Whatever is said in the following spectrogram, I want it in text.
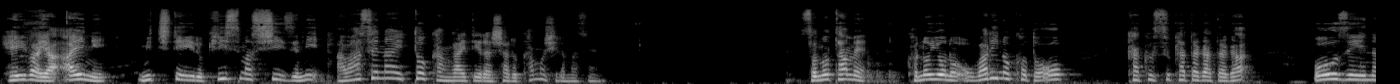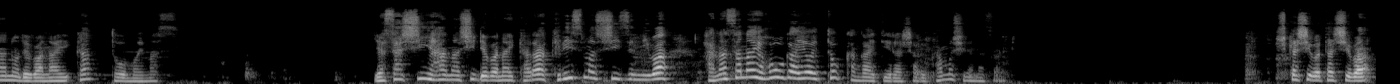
平和や愛に満ちているクリスマスシーズンに合わせないと考えていらっしゃるかもしれません。そのため、この世の終わりのことを隠す方々が大勢なのではないかと思います。優しい話ではないから、クリスマスシーズンには話さない方が良いと考えていらっしゃるかもしれません。しかし私は、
